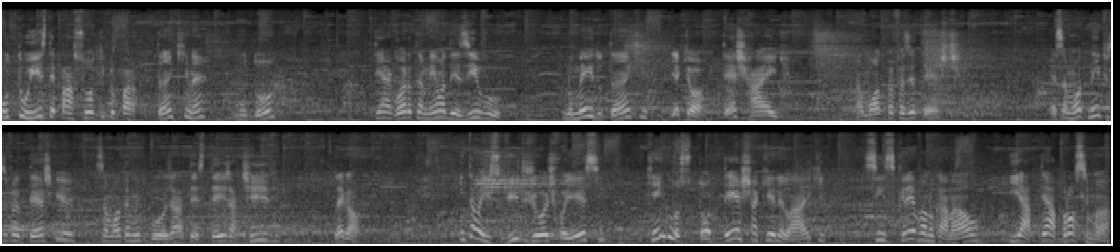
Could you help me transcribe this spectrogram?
O Twister passou aqui pro tanque, né? Mudou. Tem agora também um adesivo no meio do tanque. E aqui, ó, Test Ride. É uma moto para fazer teste. Essa moto nem precisa fazer teste, que essa moto é muito boa. Já testei, já tive. Legal. Então é isso, o vídeo de hoje foi esse. Quem gostou, deixa aquele like, se inscreva no canal e até a próxima.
